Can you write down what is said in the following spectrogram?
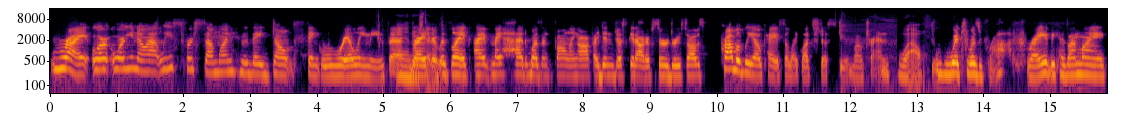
Right. Or, or, you know, at least for someone who they don't think really needs it. Right. It was like, I, my head wasn't falling off. I didn't just get out of surgery. So I was probably okay. So like, let's just do Motrin. Wow. Which was rough, right? Because I'm like,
